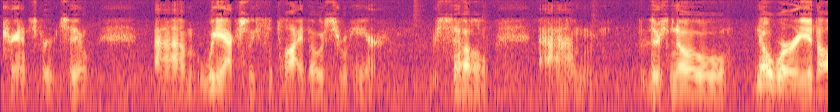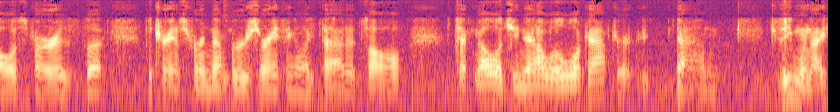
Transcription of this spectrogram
transfer to um, we actually supply those from here. So um, there's no no worry at all as far as the the transfer numbers or anything like that. It's all technology now will look after it. Um, even when I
